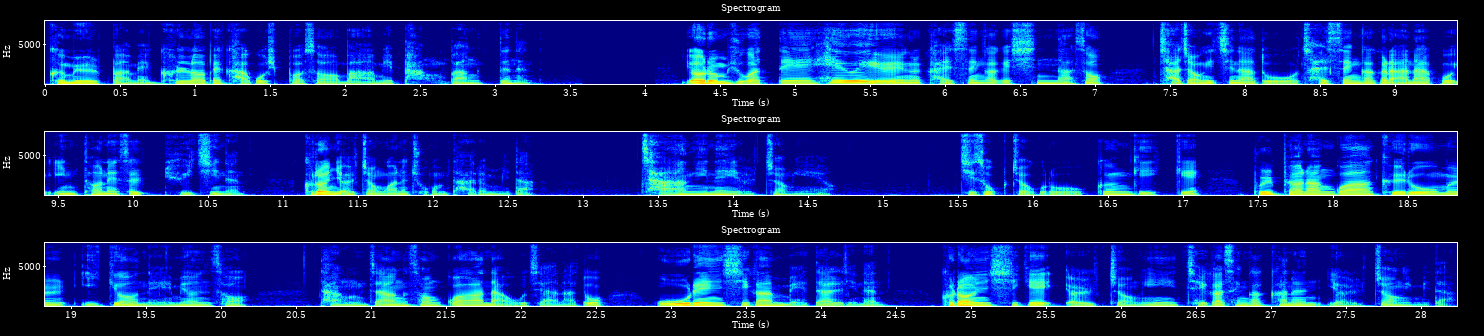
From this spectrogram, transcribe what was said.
금요일 밤에 클럽에 가고 싶어서 마음이 방방 뜨는 여름 휴가 때 해외여행을 갈 생각에 신나서 자정이 지나도 잘 생각을 안 하고 인터넷을 뒤지는 그런 열정과는 조금 다릅니다. 장인의 열정이에요. 지속적으로 끈기 있게 불편함과 괴로움을 이겨내면서 당장 성과가 나오지 않아도 오랜 시간 매달리는 그런 식의 열정이 제가 생각하는 열정입니다.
